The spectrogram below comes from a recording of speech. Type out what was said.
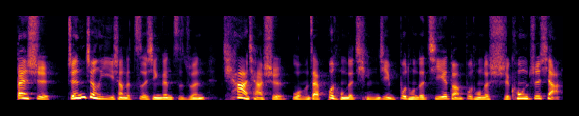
但是真正意义上的自信跟自尊，恰恰是我们在不同的情境、不同的阶段、不同的时空之下，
